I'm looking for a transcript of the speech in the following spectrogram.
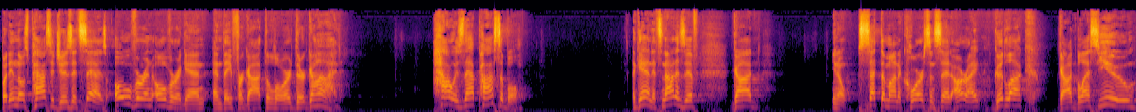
But in those passages, it says over and over again, and they forgot the Lord their God. How is that possible? Again, it's not as if God, you know, set them on a course and said, All right, good luck. God bless you.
